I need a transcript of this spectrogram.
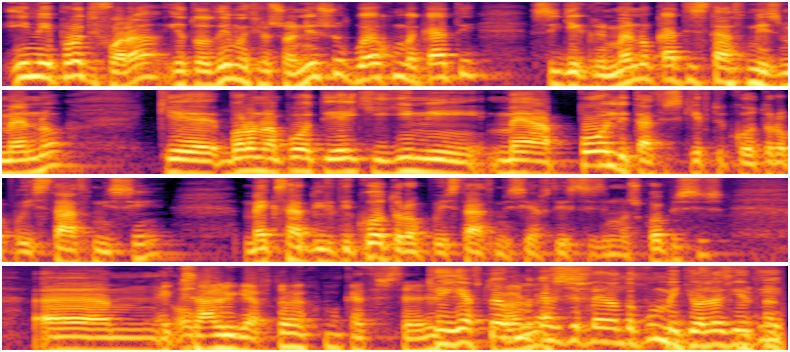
είναι η πρώτη φορά για το Δήμο Χερσονήσου που έχουμε κάτι συγκεκριμένο, κάτι σταθμισμένο και μπορώ να πω ότι έχει γίνει με απόλυτα θρησκευτικό τρόπο η στάθμιση, με εξαντλητικό τρόπο η στάθμιση αυτής της δημοσκόπησης. Ε, Εξάλλου γι' αυτό έχουμε καθυστερήσει. Και γι' αυτό έχουμε καθυστερήσει, να το πούμε κιόλας, γιατί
